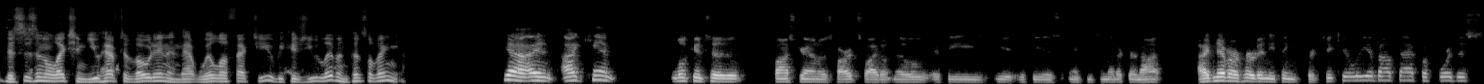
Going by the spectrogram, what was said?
this is an election you have to vote in, and that will affect you because you live in Pennsylvania. Yeah, I I can't look into Mastriano's heart, so I don't know if he if he is anti-Semitic or not. I'd never heard anything particularly about that before this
